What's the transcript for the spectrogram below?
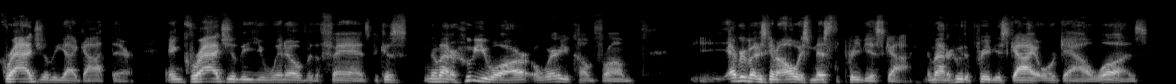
gradually I got there and gradually you win over the fans because no matter who you are or where you come from everybody's going to always miss the previous guy no matter who the previous guy or gal was.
